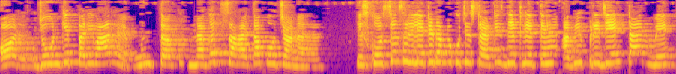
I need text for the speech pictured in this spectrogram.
और जो उनके परिवार है, उन तक नगद सहायता पहुंचाना है। इस क्वेश्चन से रिलेटेड हम लोग कुछ स्टैटिस देख लेते हैं। अभी प्रेजेंट टाइम में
